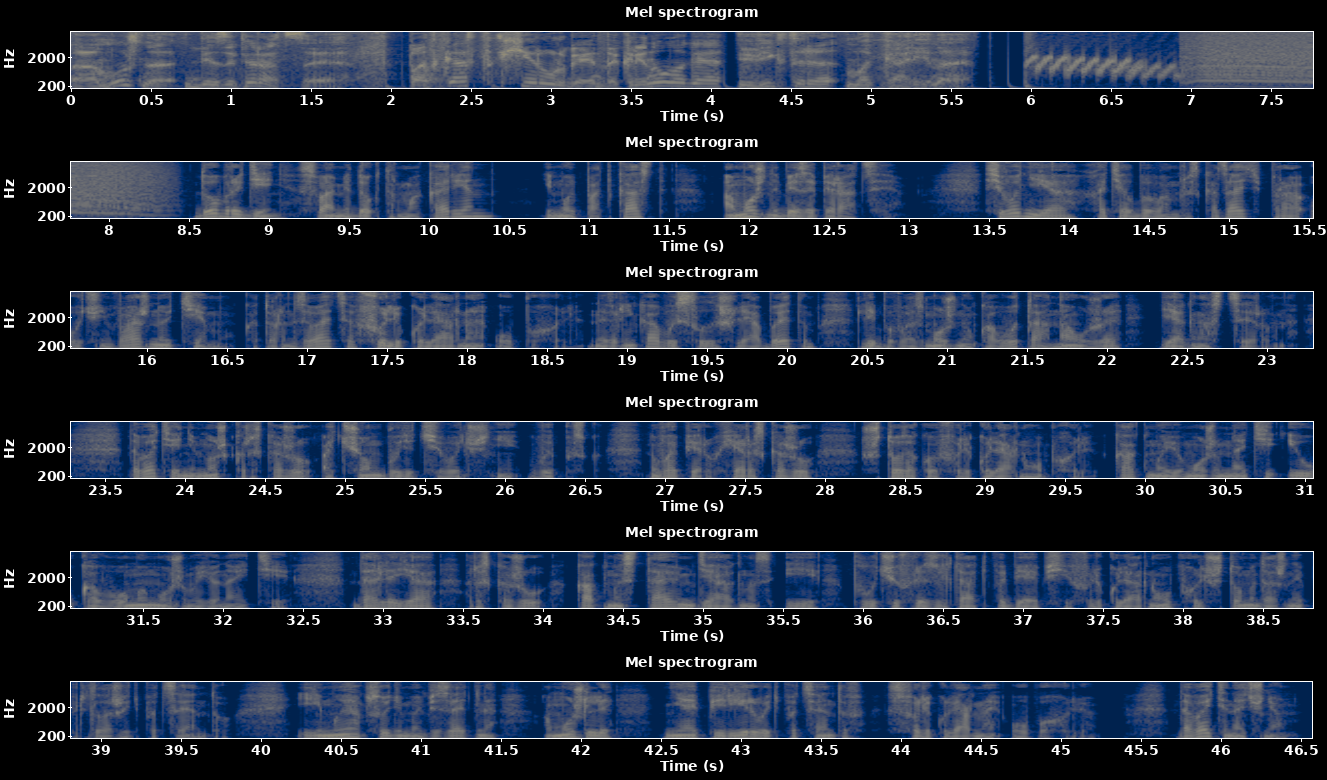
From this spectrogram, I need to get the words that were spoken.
А можно без операции? Подкаст хирурга-эндокринолога Виктора Макарина. Добрый день, с вами доктор Макарин и мой подкаст «А можно без операции?». Сегодня я хотел бы вам рассказать про очень важную тему, которая называется фолликулярная опухоль. Наверняка вы слышали об этом, либо, возможно, у кого-то она уже диагностирована. Давайте я немножко расскажу, о чем будет сегодняшний выпуск. Ну, во-первых, я расскажу, что такое фолликулярная опухоль, как мы ее можем найти и у кого мы можем ее найти. Далее я расскажу, как мы ставим диагноз и, получив результат по биопсии фолликулярной опухоль, что мы должны предложить пациенту. И мы обсудим обязательно, а можно ли не оперировать пациентов с фолликулярной опухолью. Давайте начнем.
